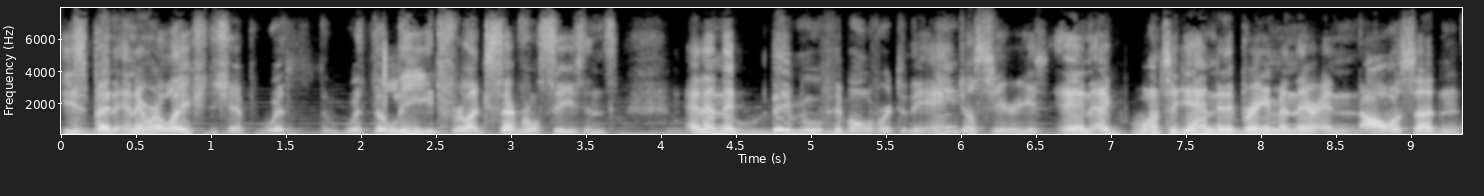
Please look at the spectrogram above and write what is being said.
He's been in a relationship with with the lead for like several seasons, and then they they moved him over to the Angel series, and uh, once again they bring him in there, and all of a sudden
